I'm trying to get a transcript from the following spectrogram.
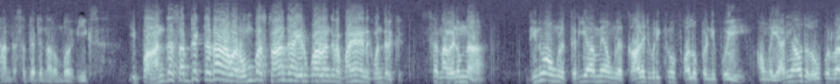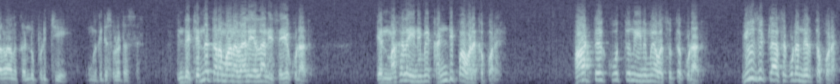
அந்த சப்ஜெக்ட்ல நான் ரொம்ப வீக் சார் இப்ப அந்த சப்ஜெக்ட்ல தான் அவ ரொம்ப ஸ்ட்ராங்கா இருப்பாளுங்கிற பயம் எனக்கு வந்திருக்கு. சார் நான் வேணும்னா தினம் அவங்களுக்கு தெரியாம அவங்கள காலேஜ் வரைக்கும் ஃபாலோ பண்ணி போய் அவங்க யாரையாவது லவ் பண்றாங்களான்னு கண்டுபிடிச்சு உங்ககிட்ட சொல்லட்டா சார்? இந்த சின்னத்தனமான வேலையெல்லாம் நீ செய்யக்கூடாது. என் மகளை இனிமே கண்டிப்பா வளர்க்க போறேன். பாட்டு கூத்துன்னு இனிமே அவ சுத்தக்கூடாது. மியூசிக் கிளாஸ கூட நிறுத்த போறேன்.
